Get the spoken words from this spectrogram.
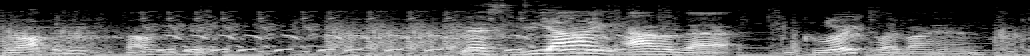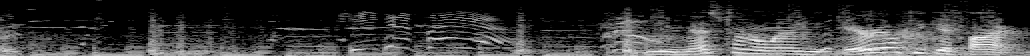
dropping Falcon kick. Ness DIing out of that. Great play by him. Ooh, Ness trying to land the aerial PK fire.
